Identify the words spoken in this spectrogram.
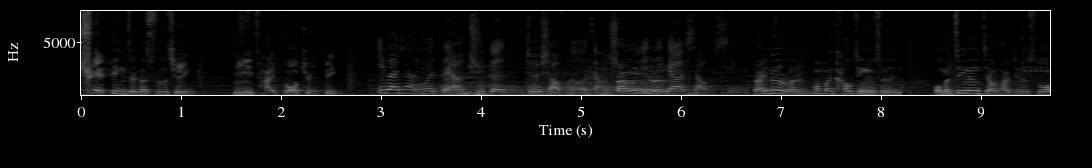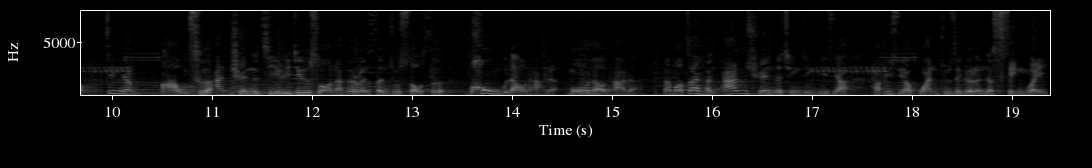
确定这个事情，你才做决定。一般上你会怎样去跟就是小朋友讲说，你应该要小心。当一个人慢慢靠近的时候，我们尽量教他，就是说尽量保持安全的距离，就是说那个人伸出手是碰不到他的，摸不到他的。那么在很安全的情景底下，他必须要关注这个人的行为。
